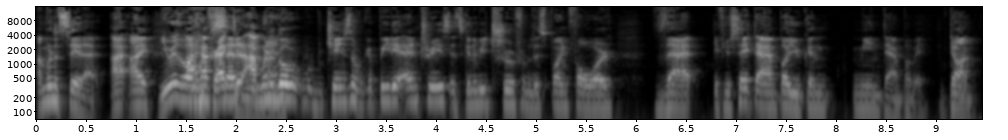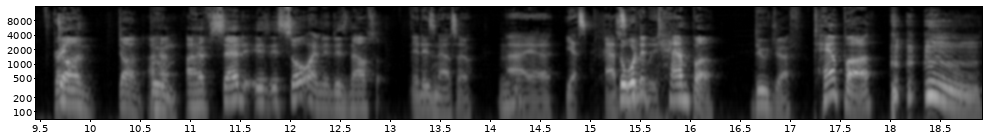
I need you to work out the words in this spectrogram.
I'm gonna say that. I. I You were the one I who have said corrected it. me, I'm gonna man. go change the Wikipedia entries. It's gonna be true from this point forward. That if you say Tampa, you can mean Tampa Bay. Done. Great. Done. Done. I have, Boom. I have said it is so, and it is now so. It is now so. I uh, yes, Mm-hmm. So absolutely. what did Tampa do, Jeff? Tampa,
